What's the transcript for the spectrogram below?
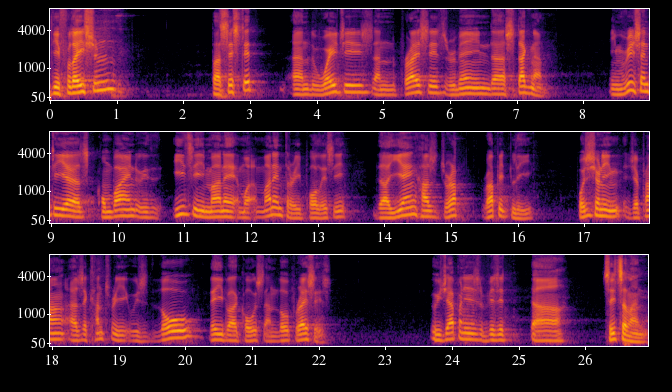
Deflation persisted, and wages and prices remained uh, stagnant. In recent years, combined with easy money, monetary policy, the yen has dropped rapidly, positioning Japan as a country with low labor costs and low prices. We Japanese visit uh, Switzerland.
